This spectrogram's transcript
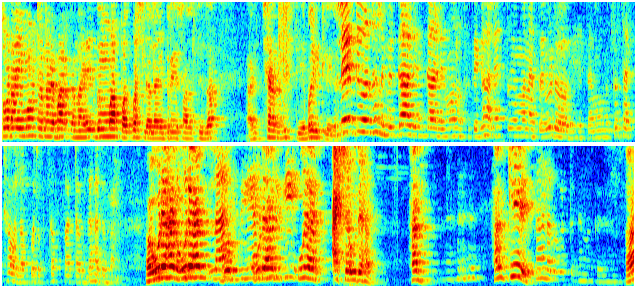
थोडाही मोठा नाही बारका नाही एकदम मापात बसलेला आहे ड्रेस आला तिचा. आणि छान दिसते बघितले का? लय दिवस झाले मी काढेन काढेन म्हणत होते घालाय तुम्ही म्हणायचा व्हिडिओ घ्यायचा. म्हणून तसाच ठेवला परत कपाटात घालून. हा, उड्या हान उड्या हान लाज दोन- बिया उड्या हान पोरगी. उड्या हान अशा उड्या हान हान हान की. बट. हा?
